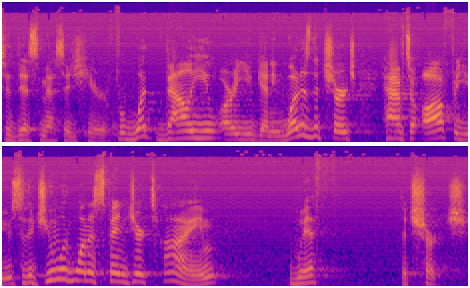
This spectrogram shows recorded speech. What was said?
to this message here? For what value are you getting? What does the church have to offer you so that you would want to spend your time with the church?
